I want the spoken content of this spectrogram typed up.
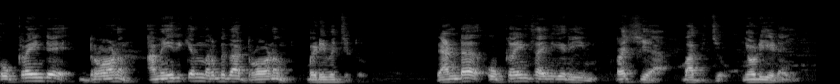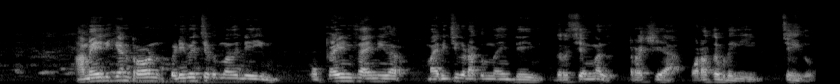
ഉക്രൈന്റെ ഡ്രോണും അമേരിക്കൻ നിർമ്മിത ഡ്രോണും വെടിവെച്ചിട്ടു. രണ്ട് ഉക്രൈൻ സൈനികരെയും റഷ്യ ബാധിച്ചു ഞൊടിയിടായി. അമേരിക്കൻ ഡ്രോൺ വെടിവെച്ചിടുന്നതിന്റെയും ഉക്രൈൻ സൈനികർ മരിച്ചു കിടക്കുന്നതിന്റെയും ദൃശ്യങ്ങൾ റഷ്യ പുറത്തുവിടുകയും ചെയ്തു.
